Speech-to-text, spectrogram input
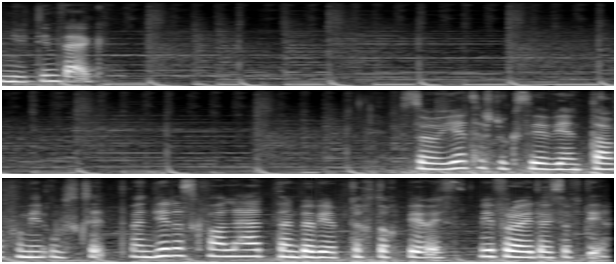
nichts im Weg. So, jetzt hast du gesehen, wie ein Tag von mir aussieht. Wenn dir das gefallen hat, dann bewirb dich doch bei uns. Wir freuen uns auf dich.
